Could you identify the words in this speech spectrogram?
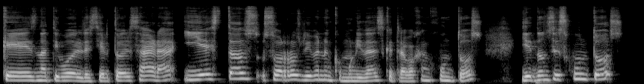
que es nativo del desierto del Sahara, y estos zorros viven en comunidades que trabajan juntos, y entonces juntos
